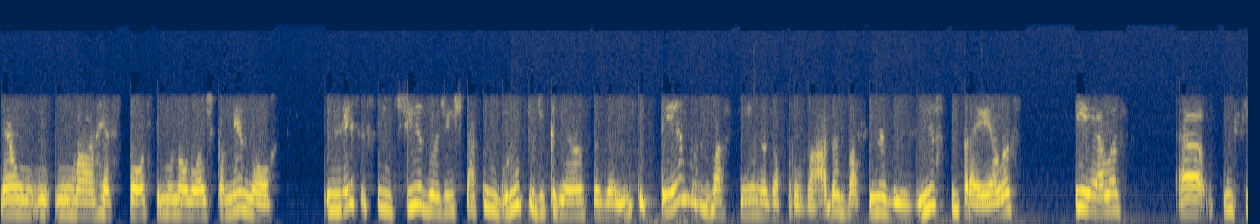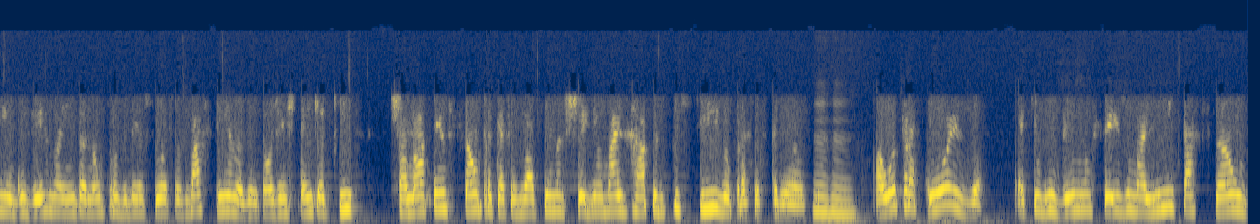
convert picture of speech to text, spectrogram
né, um, uma resposta imunológica menor. E nesse sentido, a gente está com um grupo de crianças aí que temos vacinas aprovadas, vacinas existem para elas, e elas, uh, enfim, o governo ainda não providenciou essas vacinas. Então a gente tem que aqui chamar atenção para que essas vacinas cheguem o mais rápido possível para essas crianças. Uhum. A outra coisa é que o governo fez uma limitação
